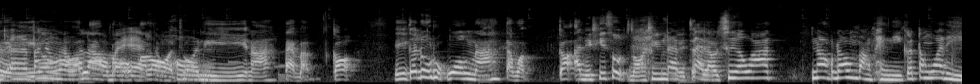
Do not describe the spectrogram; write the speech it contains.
ะไรเออต้องยอมรับว่าเรา bias ตลอดสองคนช่วงนี้นะ แต่แบบก็นี่ก็ดูทุกวงนะ แต่แบบก็อันนี้ที่สุดเนาะที่หนึ่แต่งในใจแต่เราเชื่อว่า นอกด้อมฟังเพลงนี้ก็ต้องว่าดี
